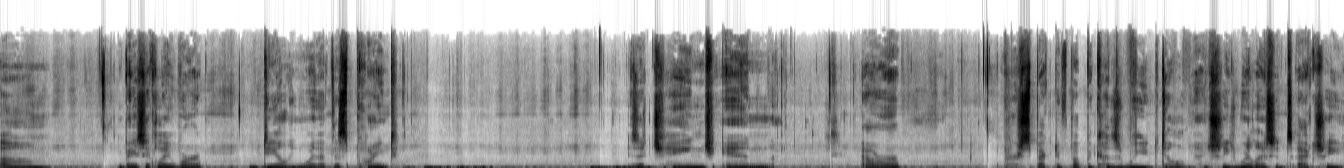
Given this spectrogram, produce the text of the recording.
Um, basically, we're dealing with at this point is a change in our perspective, but because we don't actually realize it's actually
